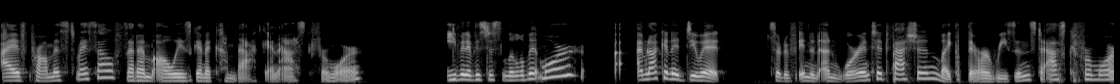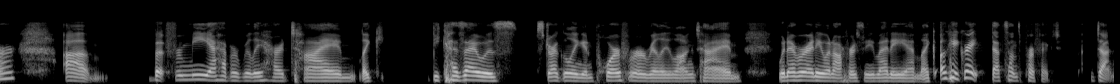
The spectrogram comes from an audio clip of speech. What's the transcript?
I've promised myself that I'm always going to come back and ask for more. Even if it's just a little bit more, I'm not going to do it sort of in an unwarranted fashion, like there are reasons to ask for more. Um, but for me, I have a really hard time, like, because I was struggling and poor for a really long time. Whenever anyone offers me money, I'm like, okay, great, that sounds perfect. Done.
